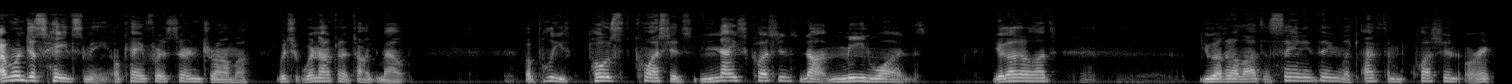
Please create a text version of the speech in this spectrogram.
Everyone just hates me, okay, for a certain drama, which we're not going to talk about. But please, post questions. Nice questions, not mean ones. You guys are allowed to, you guys are allowed to say anything, like ask them a question or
